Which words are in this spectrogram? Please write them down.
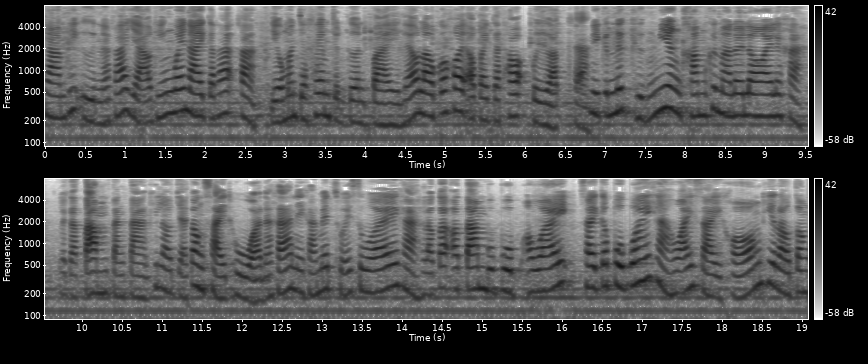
ชามที่อื่นนะคะ อย่าเอาทิ้งไว้ในกระทะค่ะ เดี๋ยวมันจะเข้มจนเกินไป แล้วเราก็ค่อยเอาไปกระเทาะเปลือกค่ะ นี่ก็นึกถึงเมี่ยงคำขึ้นมาลอยๆเลยค่ะแล้วก็ตำต่างๆ ที่เราจะต้องใส่ถั่วนะคะนี่ค่ะเม็ดสวยๆค่ะ แล้วก็เอาตำบุบๆเอาไว้ ใส่กระปุกไว้ค่ะ ไว้ใส่ของที่เราต้อง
